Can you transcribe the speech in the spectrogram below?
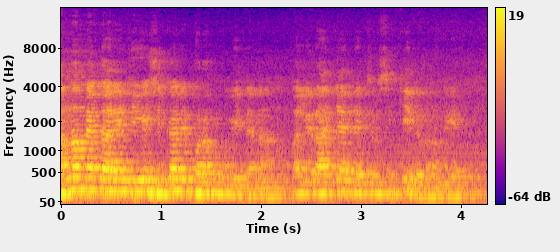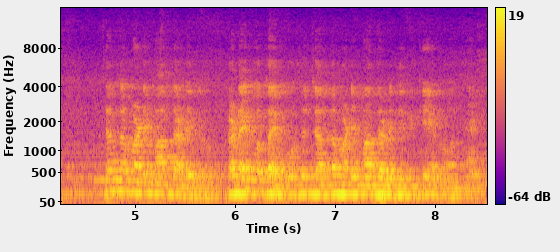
ಹನ್ನೊಂದನೇ ತಾರೀಕಿಗೆ ಶಿಕಾರಿಪುರಕ್ಕೆ ಹೋಗಿದ್ದೆ ನಾನು. ಅಲ್ಲಿ ರಾಜ್ಯಾಧ್ಯಕ್ಷರು ಸಿಕ್ಕಿದ್ರು ನನಗೆ ಚಂದ ಮಾಡಿ ಮಾತಾಡಿದ್ರು. ಕಡೆ ಗೊತ್ತಾಯ್ತು, ಬಹುಶಃ ಚಂದ ಮಾಡಿ ಮಾತಾಡಿದ್ದಕ್ಕೆ ಏನು ಅಂತ ಹೇಳಿ.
